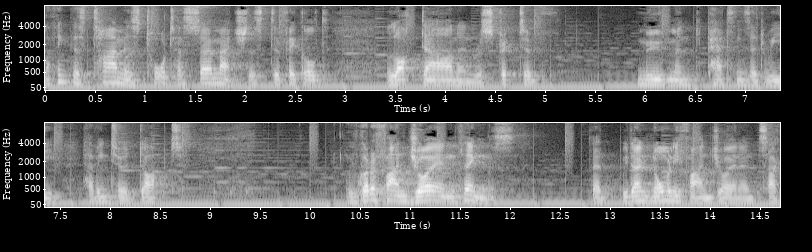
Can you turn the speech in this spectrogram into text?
I think this time has taught us so much, this difficult lockdown and restrictive movement patterns that we having to adopt. We've got to find joy in things that we don't normally find joy in. It's like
